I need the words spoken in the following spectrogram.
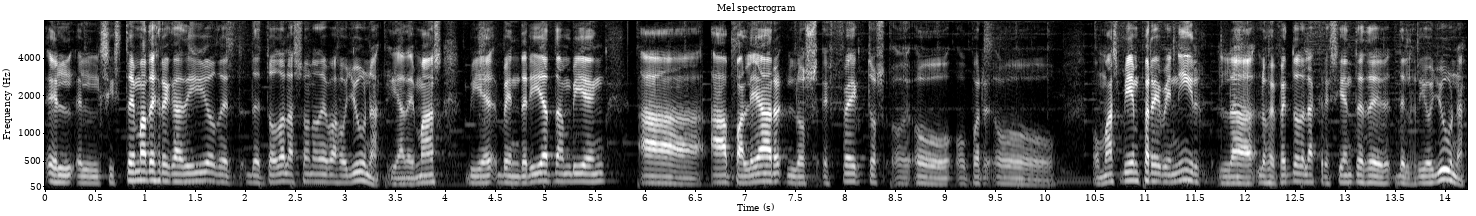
el, sistema de regadío de, toda la zona de Bajo Yuna y además vendría también a, a palear los efectos o, más bien prevenir los efectos de las crecientes del río Yuna.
